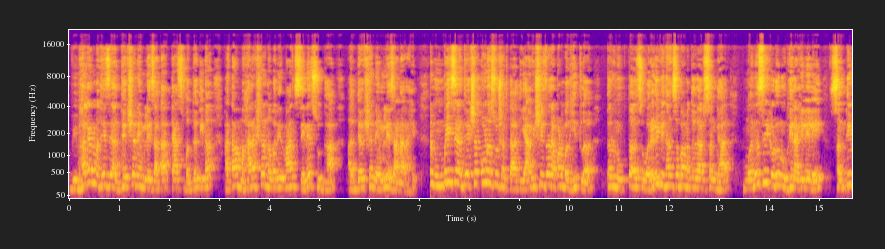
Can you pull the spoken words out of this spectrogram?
विभागांमध्ये जे अध्यक्ष नेमले जातात त्याच पद्धतीनं आता महाराष्ट्र नवनिर्माण सेनेत सुद्धा अध्यक्ष नेमले जाणार आहेत. तर मुंबईचे अध्यक्ष कोण असू शकतात? याविषयी जर आपण बघितलं तर नुकतंच वरळी विधानसभा मतदारसंघात मनसेकडून उभे राहिलेले संदीप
